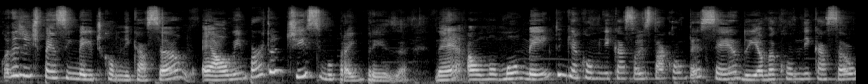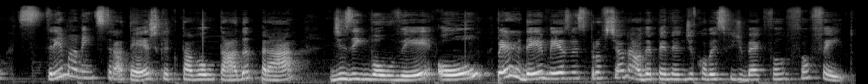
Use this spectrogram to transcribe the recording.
Quando a gente pensa em meio de comunicação, é algo importantíssimo para a empresa, né? Há um momento em que a comunicação está acontecendo e é uma comunicação extremamente estratégica que está voltada para desenvolver ou perder mesmo esse profissional, dependendo de como esse feedback for, for feito.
